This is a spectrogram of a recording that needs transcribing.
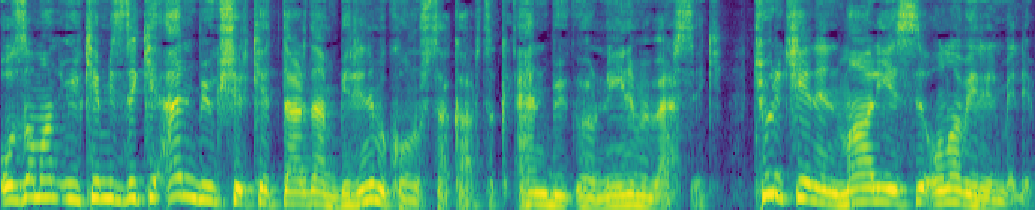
O zaman ülkemizdeki en büyük şirketlerden birini mi konuşsak artık? En büyük örneğini mi versek? Türkiye'nin maliyesi ona verilmeli.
